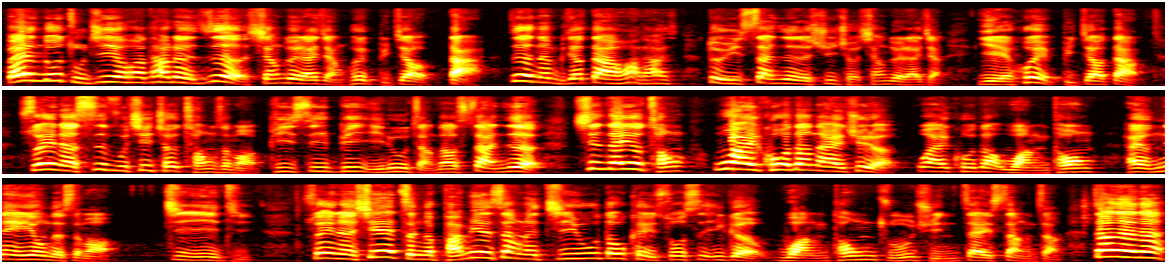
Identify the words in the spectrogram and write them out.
白很多主机的话，它的热相对来讲会比较大，热能比较大的话，它对于散热的需求相对来讲也会比较大。所以呢，伺服器就从什么 PCB 一路涨到散热，现在又从外扩到哪里去了？外扩到网通，还有内用的什么记忆体。所以呢，现在整个盘面上呢，几乎都可以说是一个网通族群在上涨。当然呢，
